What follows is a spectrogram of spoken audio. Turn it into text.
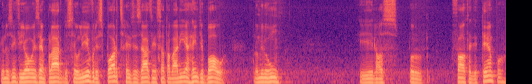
que nos enviou um exemplar do seu livro Esportes Revisados em Santa Maria, Handball, número 1. E nós, por falta de tempo,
